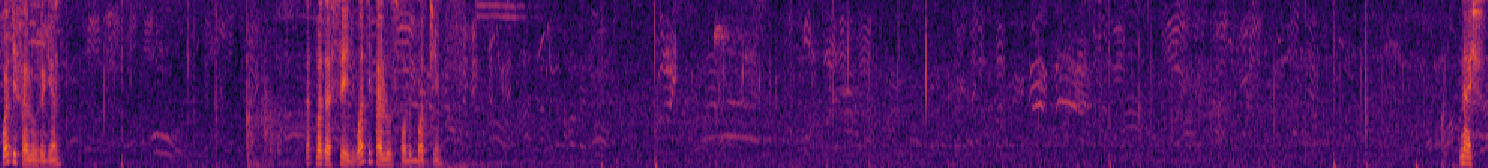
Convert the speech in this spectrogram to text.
What if I lose again? That's what I said. What if I lose for the bot team? Nice.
